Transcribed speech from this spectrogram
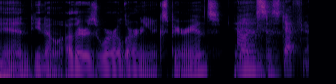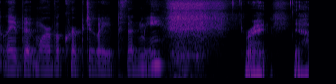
and you know, others were a learning experience. Alex and is definitely a bit more of a crypto ape than me. right, yeah.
